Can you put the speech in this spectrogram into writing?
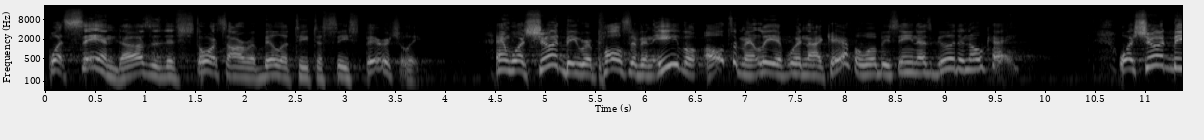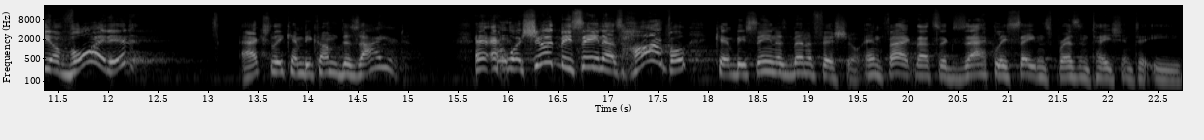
What sin does is it distorts our ability to see spiritually. And what should be repulsive and evil, ultimately, if we're not careful, will be seen as good and okay. What should be avoided actually can become desired. And, what should be seen as harmful can be seen as beneficial. In fact, that's exactly Satan's presentation to Eve.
